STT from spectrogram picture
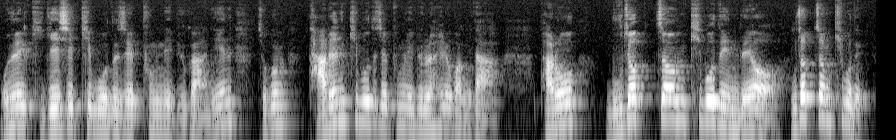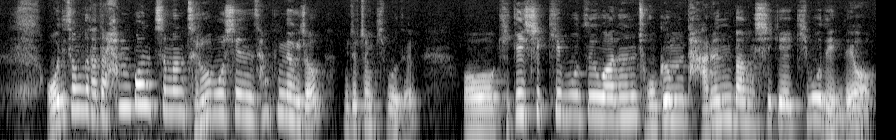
오늘 기계식 키보드 제품 리뷰가 아닌 조금 다른 키보드 제품 리뷰를 하려고 합니다. 바로 무접점 키보드인데요. 무접점 키보드 어디선가 다들 한 번쯤은 들어보신 상품명이죠. 무접점 키보드 어, 기계식 키보드와는 조금 다른 방식의 키보드인데요.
